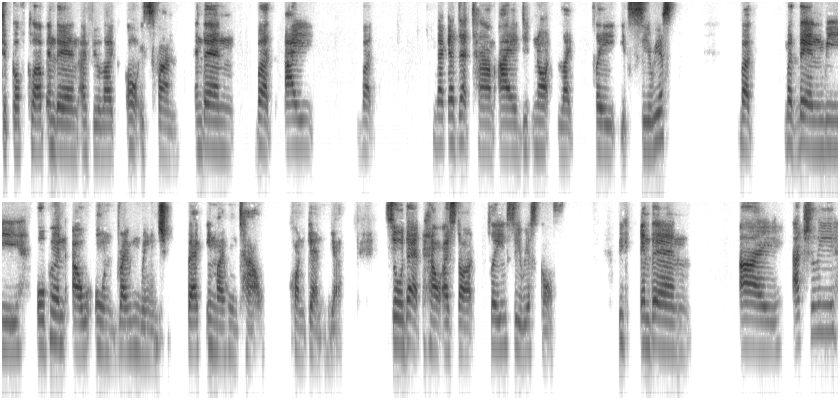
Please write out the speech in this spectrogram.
the golf club and then I feel like oh it's fun. And then but I but back at that time I did not like play it serious. But but then we opened our own driving range back in my hometown Khon yeah. So that how I start playing serious golf. And then I actually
